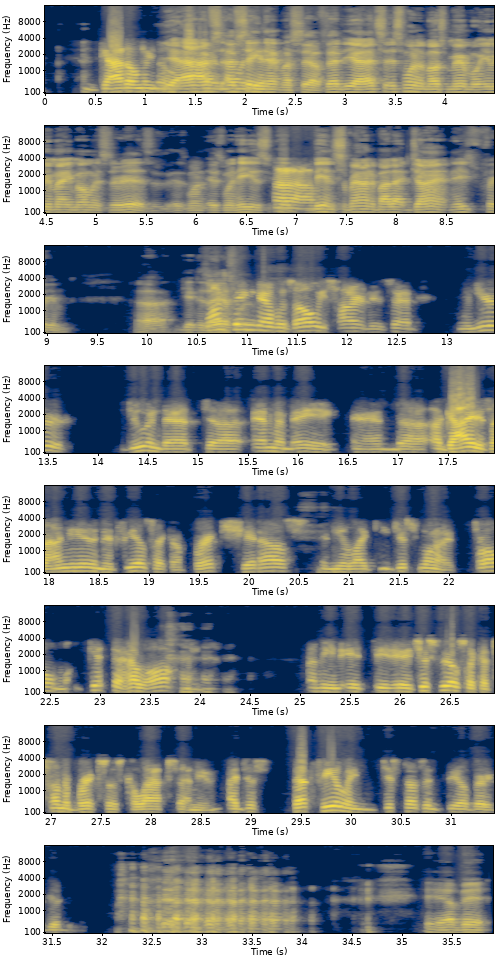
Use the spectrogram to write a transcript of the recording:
God only knows. Yeah, I've, I've seen that myself. That yeah, that's it's one of the most memorable MMA moments there is. Is, when is when he is uh, Um, being surrounded by that giant and he's freaking uh, getting his One thing that was always hard is that when you're doing that uh, MMA and uh, a guy is on you and it feels like a brick shithouse and you like you just want to throw him, get the hell off me. I mean, it, it it just feels like a ton of bricks has collapsed on you. I just that feeling just doesn't feel very good. yeah, I bet.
